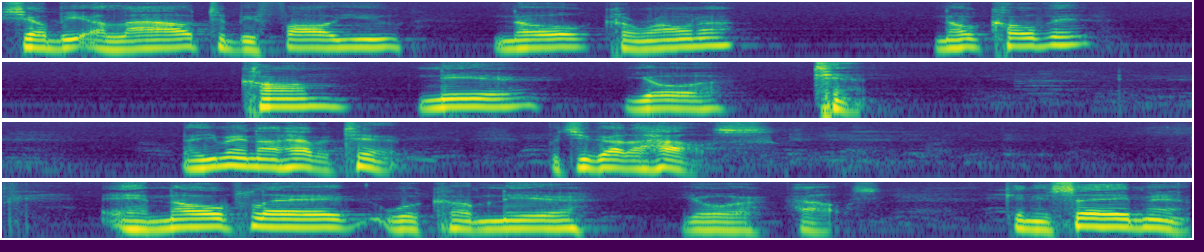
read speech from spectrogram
Shall be allowed to befall you. No corona, no COVID. Come near your tent. Now, you may not have a tent, but you got a house and no plague will come near your house. Can you say amen?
